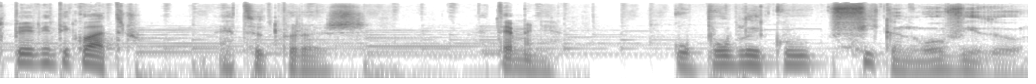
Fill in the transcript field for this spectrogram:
do P24. É tudo por hoje. Até amanhã. O público fica no ouvido.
